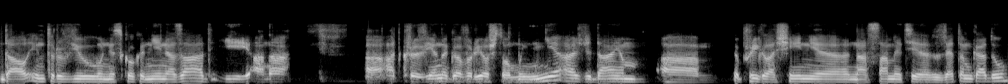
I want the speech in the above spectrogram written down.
дал интервью несколько дней назад, и она э, откровенно говорила, что мы не ожидаем э, приглашения на саммите в этом году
